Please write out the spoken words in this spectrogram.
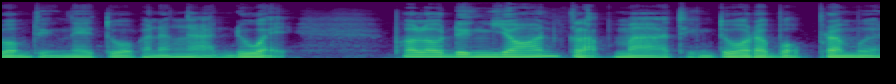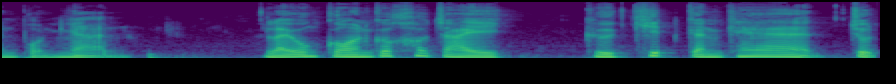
รวมถึงในตัวพนักงงานด้วย พอเราดึงย้อนกลับมาถึงตัวระบบประเมินผลงาน หลายองค์กรก็เข้าใจ คือคิดกันแค่จุด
